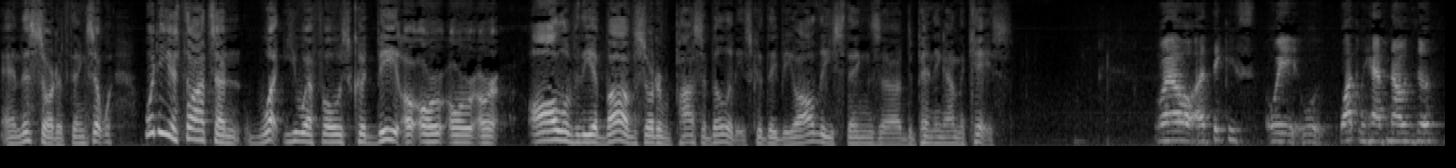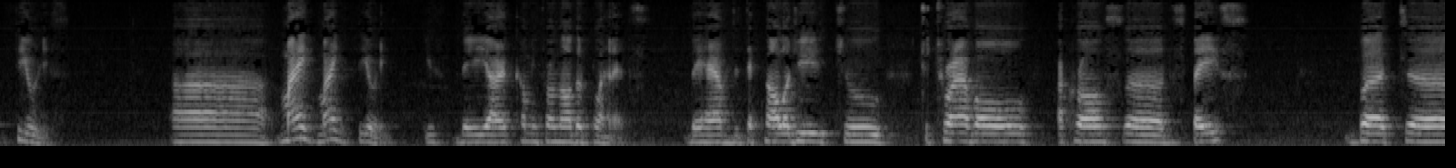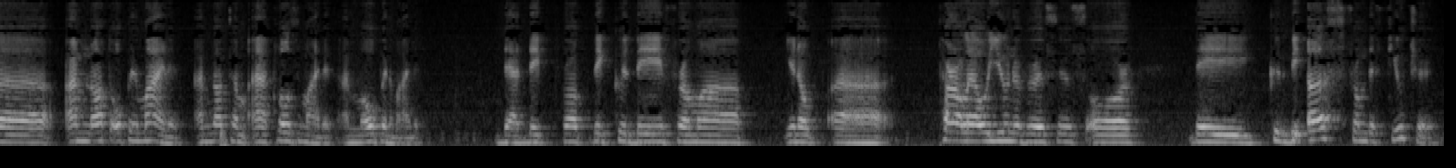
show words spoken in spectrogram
and this sort of thing. So, what are your thoughts on what UFOs could be, or or, or, or all of the above sort of possibilities? Could they be all these things, uh, depending on the case? Well, I think it's we, what we have now is just theories. Uh, my my theory is they are coming from other planets. They have the technology to to travel across uh, the space, but uh, I'm not open-minded. I'm not um, uh, closed-minded. I'm open-minded. That they pro- they could be from uh, you know uh, parallel universes or they could be us from the future.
